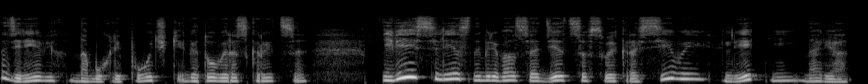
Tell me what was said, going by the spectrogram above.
На деревьях набухли почки, готовые раскрыться, и весь лес намеревался одеться в свой красивый летний наряд.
